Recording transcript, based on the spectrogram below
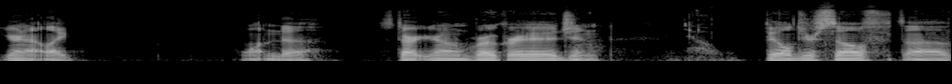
you're not like wanting to start your own brokerage and build yourself uh,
